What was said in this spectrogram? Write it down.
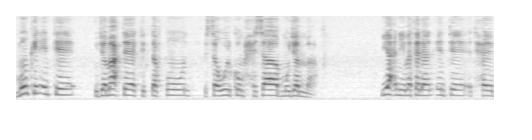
ممكن أنت وجماعتك تتفقون تسوي لكم حساب مجمع. يعني مثلا أنت تحب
